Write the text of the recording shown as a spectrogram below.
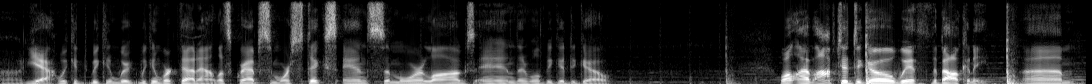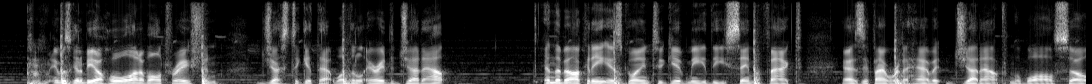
Uh, yeah, we could we can we can work that out. Let's grab some more sticks and some more logs, and then we'll be good to go. Well, I've opted to go with the balcony. Um, it was going to be a whole lot of alteration just to get that one little area to jut out, and the balcony is going to give me the same effect as if I were to have it jut out from the wall. So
